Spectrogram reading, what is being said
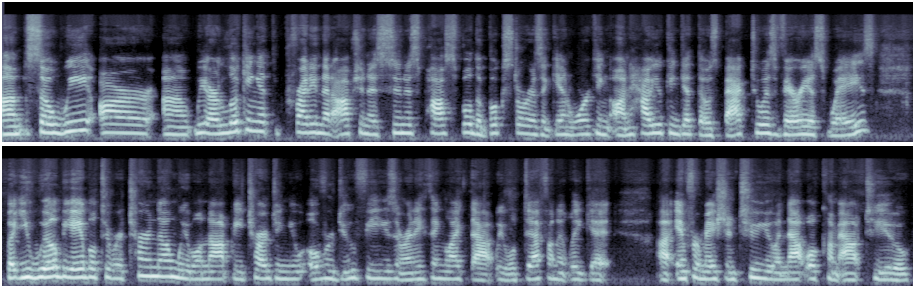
Um, so we are uh, we are looking at providing that option as soon as possible. The bookstore is again working on how you can get those back to us various ways, but you will be able to return them. We will not be charging you overdue fees or anything like that. We will definitely get uh, information to you, and that will come out to you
